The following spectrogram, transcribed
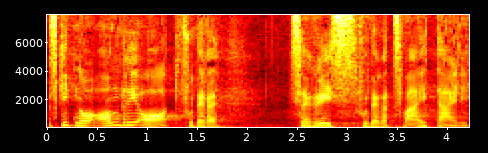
Es gibt noch eine andere Art von dieser Zerriss, von dieser Zweiteilung.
